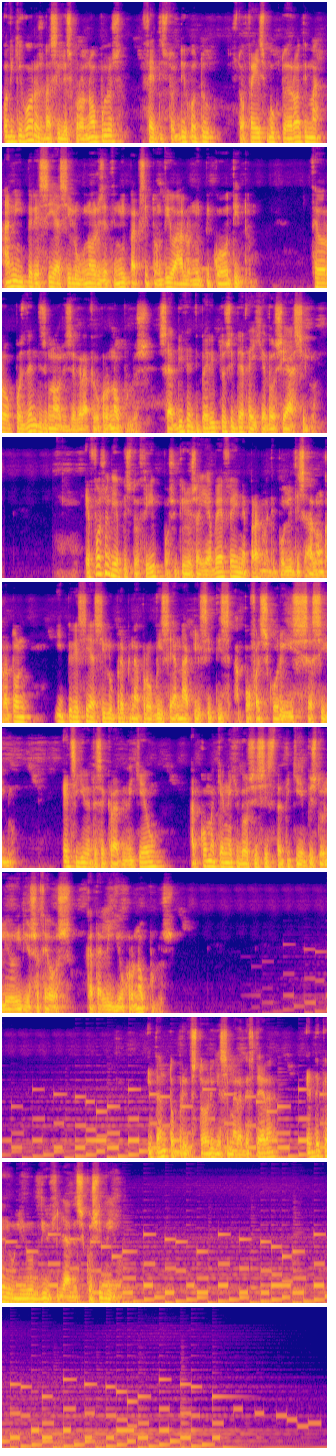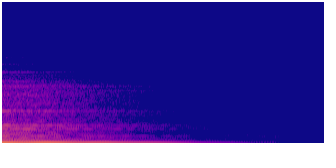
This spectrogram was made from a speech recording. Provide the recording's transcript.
Ο δικηγόρος Βασίλης Χρονόπουλος θέτει στον τοίχο του στο Facebook το ερώτημα αν η υπηρεσία ασύλου γνώριζε την ύπαρξη των δύο άλλων υπηκοοτήτων. Θεωρώ πως δεν τις γνώριζε, γράφει ο Χρονόπουλος. Σε αντίθετη περίπτωση δεν θα είχε δώσει άσυλο. Εφόσον διαπιστωθεί πως ο κ. Αγιαβέφε είναι πράγματι πολίτης άλλων κρατών, η υπηρεσία ασύλου πρέπει να προβεί σε ανάκληση της απόφασης χορήγησης ασύλου. Έτσι γίνεται σε κράτη δικαίου, ακόμα και αν έχει δώσει συστατική επιστολή ο ίδιος ο Θεός, καταλήγει ο Χρονόπουλος. Ήταν το Brief Story για σήμερα Δευτέρα, 11 Ιουλίου 2022.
